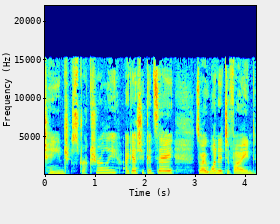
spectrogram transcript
change structurally, I guess you could say. So I wanted to find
